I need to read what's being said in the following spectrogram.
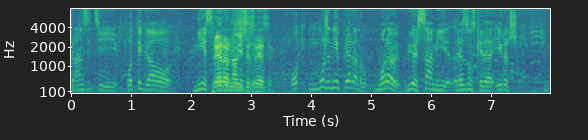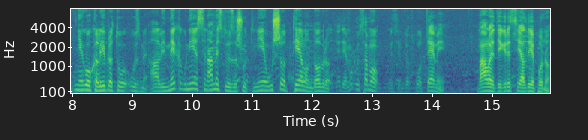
tranziciji potegao, nije se prerano i bez veze. Ok, možda nije prerano, morao je, bio je sam i rezonski da igrač njegovog kalibra to uzme, ali nekako nije se namestio za šut, nije ušao telom dobro. Jer ja mogu samo, mislim, dok smo u temi, malo je digresija, ali nije puno.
